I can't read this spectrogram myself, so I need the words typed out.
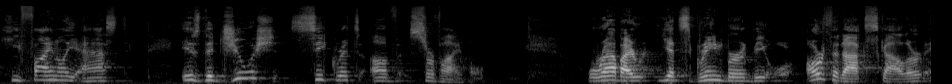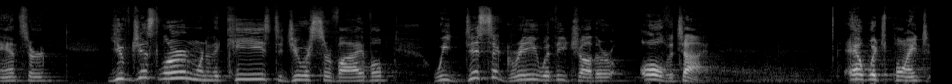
he finally asked, is the Jewish secret of survival? Well, Rabbi Yitz Greenberg, the Orthodox scholar, answered, You've just learned one of the keys to Jewish survival. We disagree with each other all the time. At which point,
